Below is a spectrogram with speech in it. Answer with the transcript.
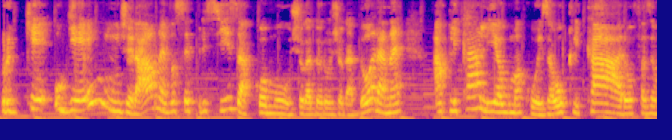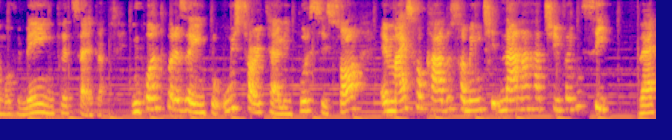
Porque o game, em geral, né, você precisa, como jogador ou jogadora, né, aplicar ali alguma coisa, ou clicar, ou fazer um movimento, etc. Enquanto, por exemplo, o storytelling por si só é mais focado somente na narrativa em si, né?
